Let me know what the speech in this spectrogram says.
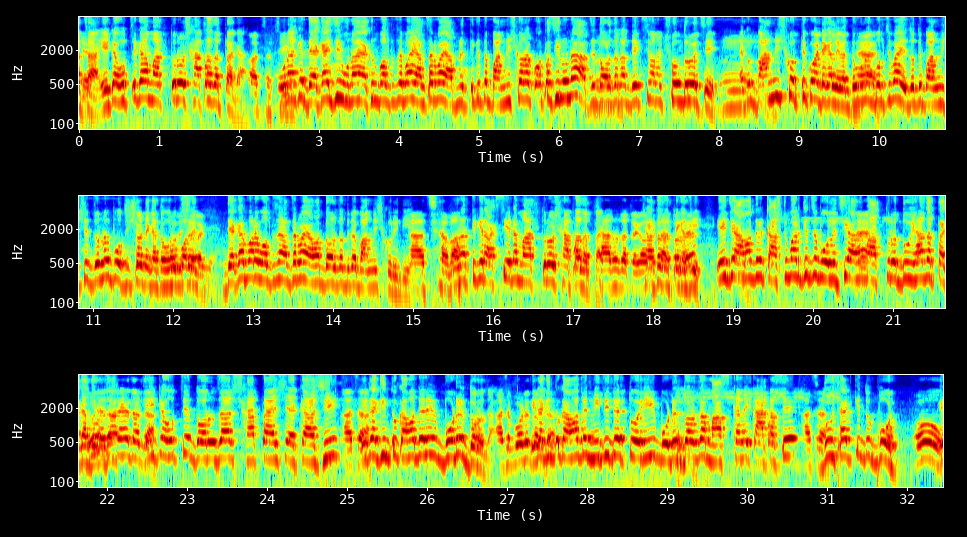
আচ্ছা এটা হচ্ছে গা মাত্র সাত হাজার টাকা। আচ্ছা, ওনাকে দেখাইছি উনা এখন বলতেছে ভাই আনসার ভাই আপনার থেকে তো বার্নিশ করার কথা ছিল না যে দরজাটা দেখছি অনেক সুন্দর হয়েছে। এখন বার্নিশ করতে কয় টাকা নেবেন তো হ্যাঁ। ওনাকে বলছি ভাই যদি বার্নিশের জন্য পঁচিশশো টাকা তো ওরা পরে দেখার পরে বলতেছে আনসার ভাই আমার দরজা দুটো বার্নিশ করে দিয়ে। আচ্ছা, ওনার থেকে রাখছি এটা মাত্র সাত হাজার টাকা। 7,000 টাকা, okay, সাত হাজার টাকা এই যে আমাদের কাস্টমারকে যে বলেছি আমি হ্যাঁ। মাত্র দুই হাজার টাকা 2000 দরজা। এটা হচ্ছে দরজা সাতাশ একাশি। আচ্ছা। এটা কিন্তু আমাদের বোর্ডের দরজা। আচ্ছা, এটা কিন্তু আমাদের নিজেদের তৈরি বোর্ডের দরজা মাঝখানে কাট আছে আচ্ছা। দুই সাইড কিন্তু বোর্ড।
